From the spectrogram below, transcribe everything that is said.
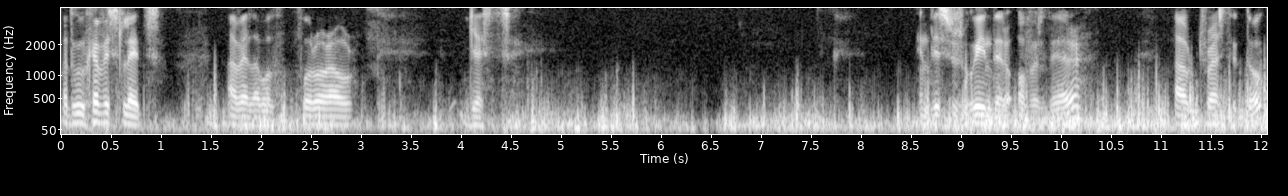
but we have a sledge available for our guests. And this is Winder over there, our trusted dog.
